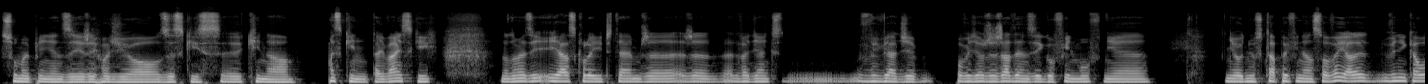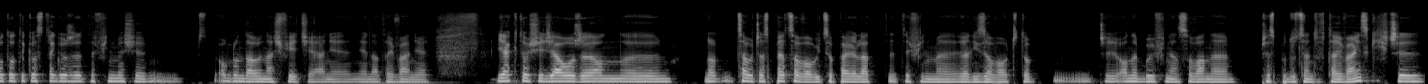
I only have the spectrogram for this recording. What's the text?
sumy pieniędzy, jeżeli chodzi o zyski z y, kina, z kin tajwańskich. Natomiast ja z kolei czytałem, że, że Edward Young w wywiadzie powiedział, że żaden z jego filmów nie, nie odniósł klapy finansowej, ale wynikało to tylko z tego, że te filmy się oglądały na świecie, a nie, nie na Tajwanie. Jak to się działo, że on y, no, cały czas pracował i co parę lat te, filmy realizował? Czy, to, czy one były finansowane przez producentów tajwańskich, czy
